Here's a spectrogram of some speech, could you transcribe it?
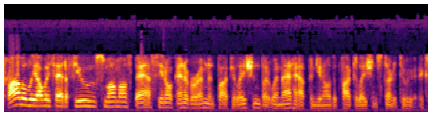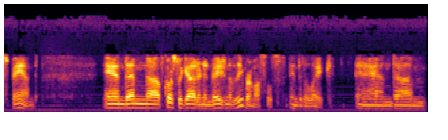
probably always had a few smallmouth bass, you know, kind of a remnant population. But when that happened, you know, the population started to expand, and then uh, of course we got an invasion of zebra mussels into the lake. And um,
